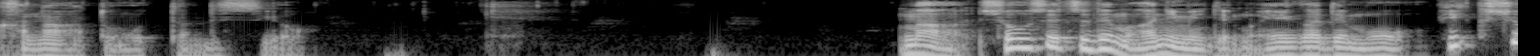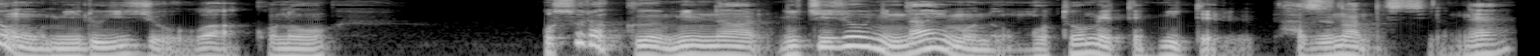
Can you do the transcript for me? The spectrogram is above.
かなと思ったんですよ。まあ、小説でもアニメでも映画でも、フィクションを見る以上は、この、おそらくみんな日常にないものを求めて見てるはずなんですよね。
